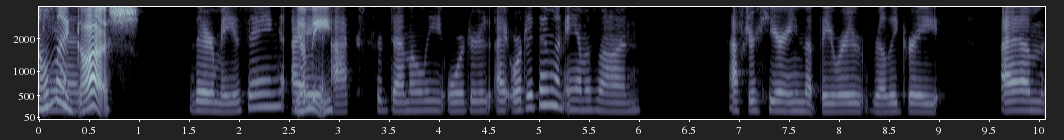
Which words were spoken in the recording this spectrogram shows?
Oh my And gosh. they're amazing. Yummy. I accidentally ordered I ordered them on Amazon after hearing that they were really great. Um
